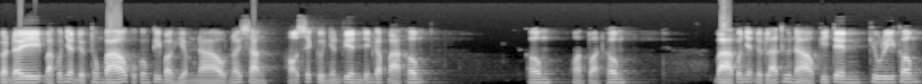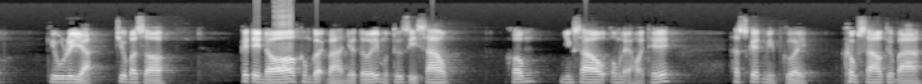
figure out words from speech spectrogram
Gần đây bà có nhận được thông báo của công ty bảo hiểm nào nói rằng họ sẽ cử nhân viên đến gặp bà không? Không, hoàn toàn không Bà có nhận được lá thư nào ký tên Curie không? Curie à? Chưa bao giờ Cái tên đó không gợi bà nhớ tới một thứ gì sao? Không, nhưng sao ông lại hỏi thế? Haskett mỉm cười Không sao thưa bà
